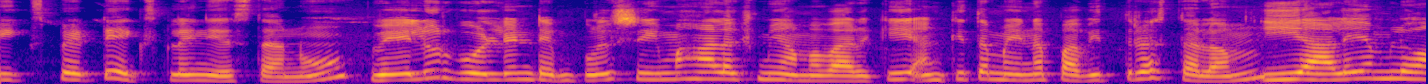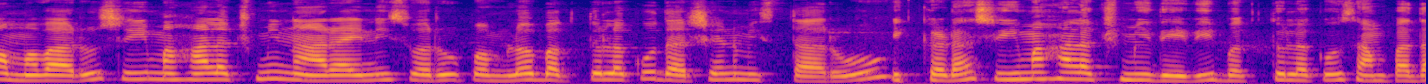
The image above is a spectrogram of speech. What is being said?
పిక్స్ పెట్టి ఎక్స్ప్లెయిన్ చేస్తాను. వేలూరు గోల్డెన్ టెంపుల్ శ్రీ మహాలక్ష్మి అమ్మవారికి అంకితమైన పవిత్ర స్థలం. ఈ ఆలయంలో అమ్మవారు శ్రీ మహాలక్ష్మి నారాయణి స్వరూపంలో భక్తులకు దర్శనమిస్తారు. ఇక్కడ శ్రీ మహాలక్ష్మి దేవి భక్తులకు సంపద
